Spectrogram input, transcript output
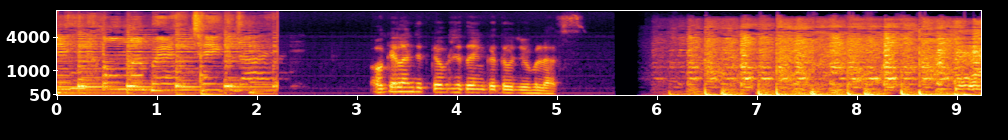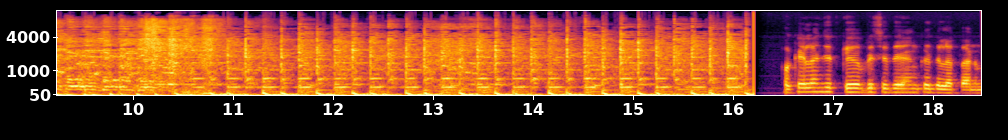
in, hold my breath, take a dive? Oke lanjut ke versi yang ke-17 Oke lanjut ke versi yang ke-18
